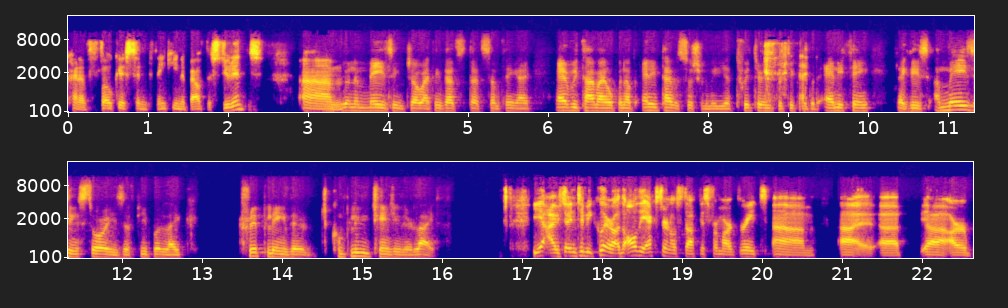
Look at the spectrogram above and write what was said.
kind of focused and thinking about the students. Um, You're doing amazing, Joe. I think that's that's something I every time I open up any type of social media, Twitter in particular, but anything like these amazing stories of people like tripling their completely changing their life. Yeah, I was and to be clear, all the external stuff is from our great um, uh, uh, uh, our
